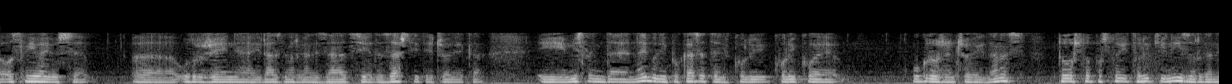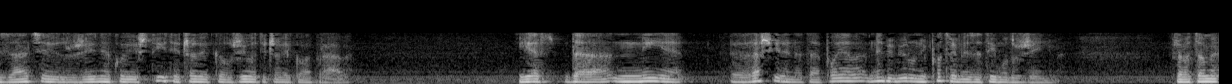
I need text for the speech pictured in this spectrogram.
osnivaju se uh, udruženja i razne organizacije da zaštite čovjeka i mislim da je najbolji pokazatelj koliko je ugrožen čovjek danas to što postoji toliki niz organizacija i udruženja koje štite čovjeka u život i čovjekova prava jer da nije e, raširena ta pojava, ne bi bilo ni potrebe za tim udruženjima. Prema tome,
